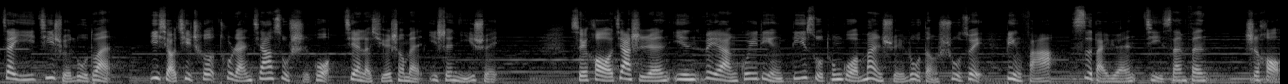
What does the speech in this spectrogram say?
在一积水路段，一小汽车突然加速驶过，溅了学生们一身泥水。随后，驾驶人因未按规定低速通过漫水路等数罪，并罚四百元记三分。事后，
